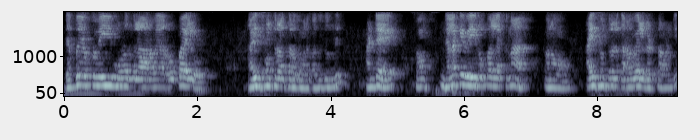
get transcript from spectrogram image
డెబ్బై ఒక్క వెయ్యి మూడు వందల అరవై ఆరు రూపాయలు ఐదు సంవత్సరాల తర్వాత మనకు అందుతుంది. అంటే సంవత్స నెలకి వెయ్యి రూపాయల లెక్కన మనం ఐదు సంవత్సరాలకు అరవై వేలు కడతామండి.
